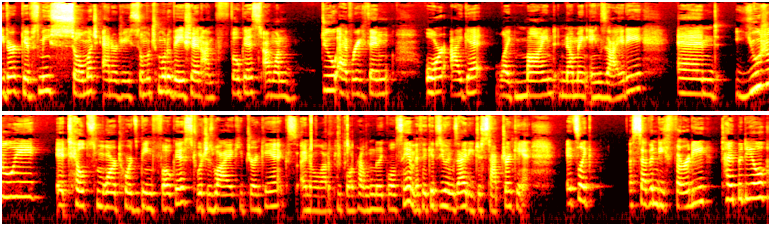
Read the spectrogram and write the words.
Either it gives me so much energy, so much motivation, I'm focused, I wanna do everything, or I get like mind-numbing anxiety. And usually it tilts more towards being focused, which is why I keep drinking it. Because I know a lot of people are probably like, well, Sam, if it gives you anxiety, just stop drinking it. It's like a 70-30 type of deal.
